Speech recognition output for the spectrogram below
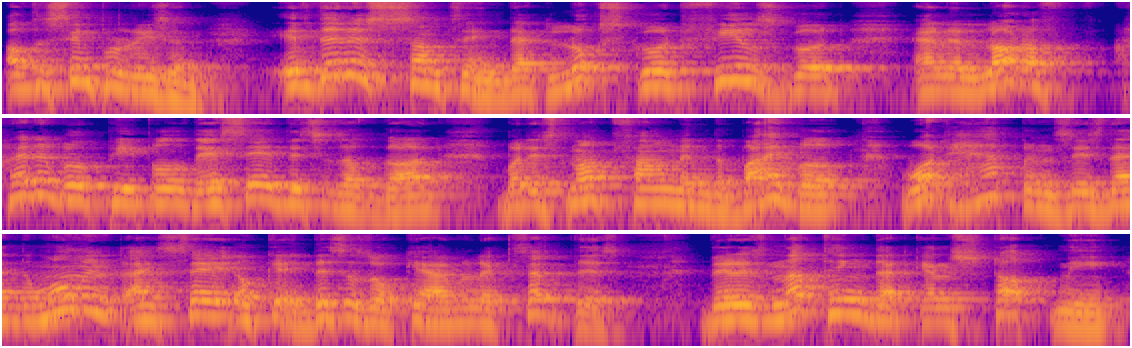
of the simple reason. If there is something that looks good, feels good, and a lot of credible people, they say this is of God, but it's not found in the Bible, what happens is that the moment I say, okay, this is okay, I will accept this, there is nothing that can stop me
